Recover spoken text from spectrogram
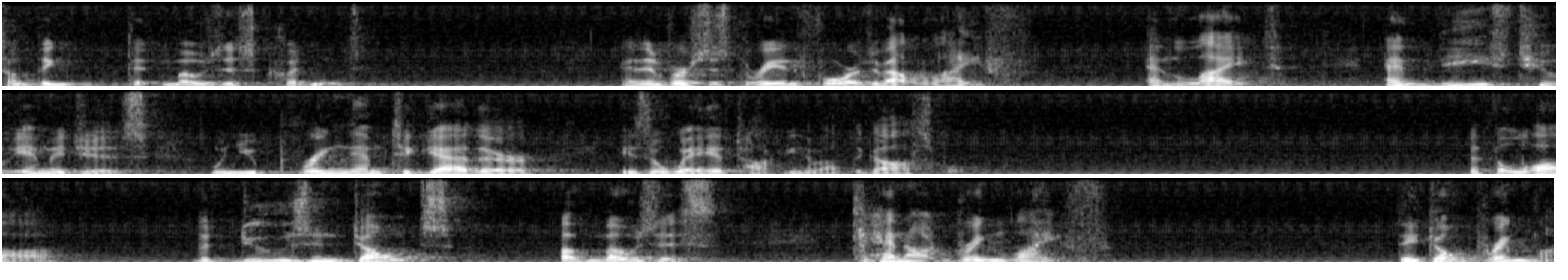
something that Moses couldn't. And then verses 3 and 4 is about life and light. And these two images, when you bring them together, is a way of talking about the gospel. That the law, the do's and don'ts of Moses, cannot bring life. They don't bring life.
